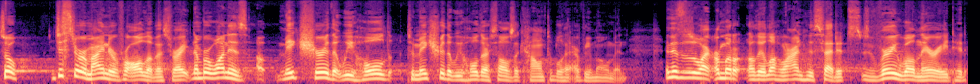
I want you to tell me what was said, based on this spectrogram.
So, just a reminder for all of us, right? Number one is uh, make sure that we hold to make sure that we hold ourselves accountable at every moment. And this is why Umar anhu said, it's very well narrated,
